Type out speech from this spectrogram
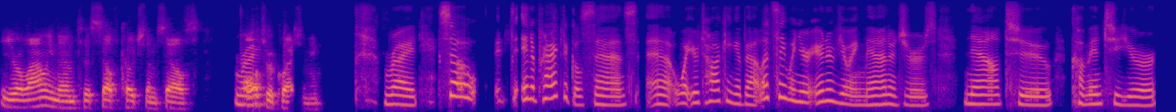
You're allowing them to self-coach themselves, right. all through questioning. Right. So in a practical sense, uh, what you're talking about, let's say when you're interviewing managers now to come into your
